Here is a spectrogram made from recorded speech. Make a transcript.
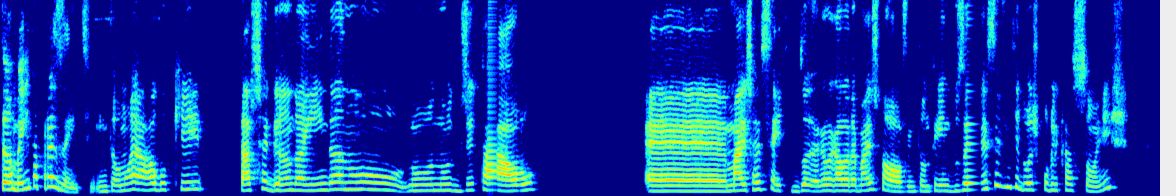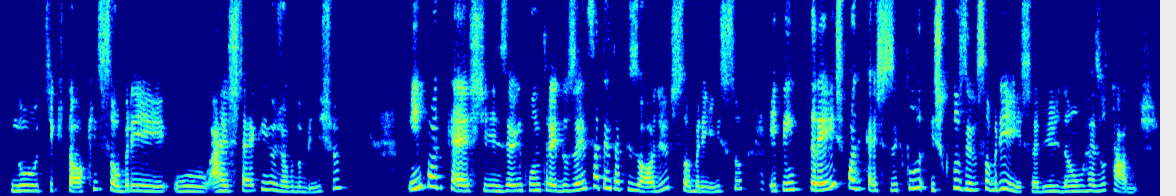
também está presente. Então, não é algo que está chegando ainda no, no, no digital é, mais recente, da galera mais nova. Então, tem 222 publicações no TikTok sobre o, a hashtag e o jogo do bicho. Em podcasts, eu encontrei 270 episódios sobre isso, e tem três podcasts exclusivos sobre isso, eles dão resultados.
